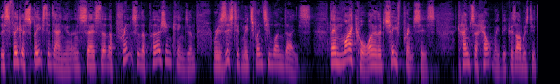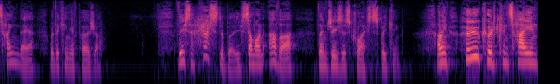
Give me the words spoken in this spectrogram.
this figure speaks to Daniel and says that the prince of the Persian kingdom resisted me 21 days. Then Michael, one of the chief princes, came to help me because I was detained there with the king of Persia. This has to be someone other than Jesus Christ speaking. I mean, who could contain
